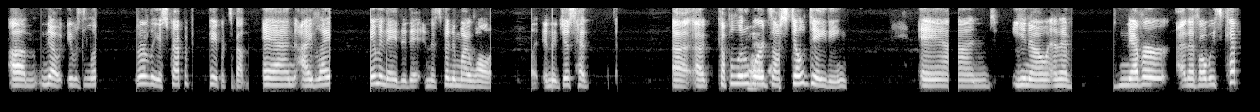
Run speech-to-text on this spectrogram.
um, note. It was literally a scrap of paper. It's about, and I laminated it, and it's been in my wallet, and it just had uh, a couple little words. I'm still dating, and you know, and I've never, and I've always kept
